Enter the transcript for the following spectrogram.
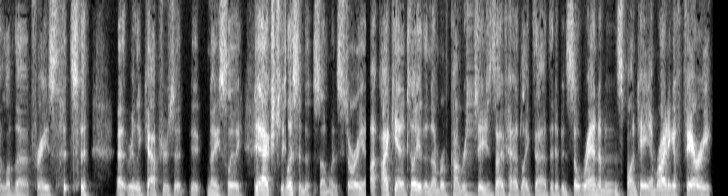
I love that phrase. that really captures it, it, nicely. To actually listen to someone's story, I, I, can't tell you the number of conversations I've had like that that have been so random and spontaneous. I'm riding a ferry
